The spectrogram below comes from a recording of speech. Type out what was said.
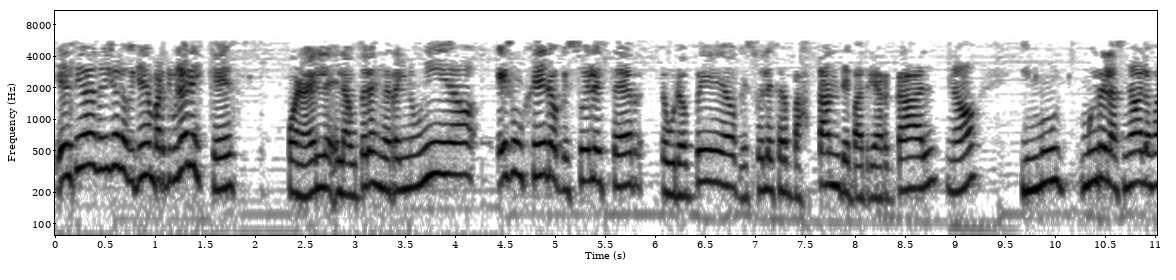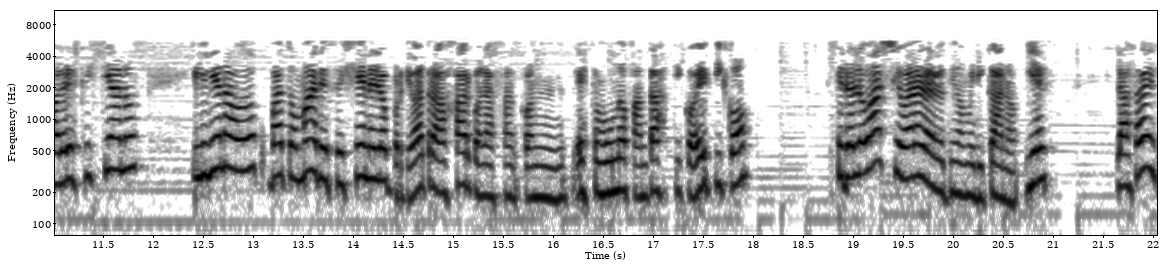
el Señor de los Anillos lo que tiene en particular es que es bueno, él, el autor es de Reino Unido, es un género que suele ser europeo, que suele ser bastante patriarcal, ¿no? Y muy, muy relacionado a los valores cristianos. Y Liliana Bodoc va a tomar ese género porque va a trabajar con, la, con este mundo fantástico, épico, pero lo va a llevar al latinoamericano. Y es, la saga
